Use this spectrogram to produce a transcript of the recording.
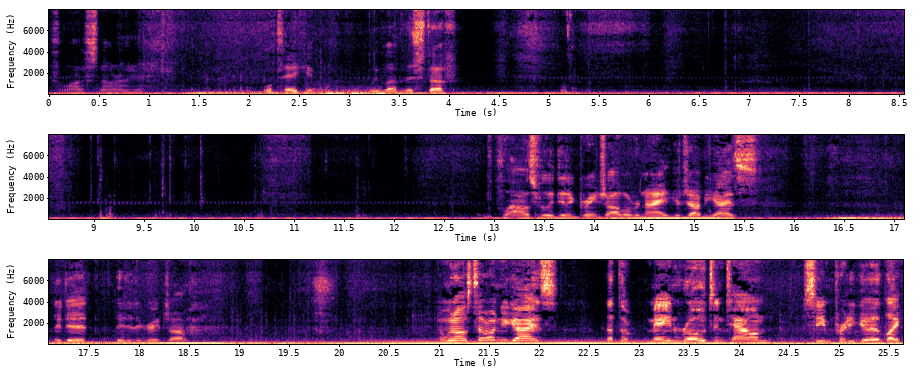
There's a lot of snow around here. We'll take it. We love this stuff. The plows really did a great job overnight. Good job, you guys. They did. They did a great job. And when I was telling you guys that the main roads in town seem pretty good, like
